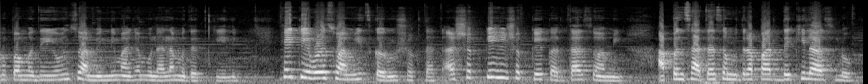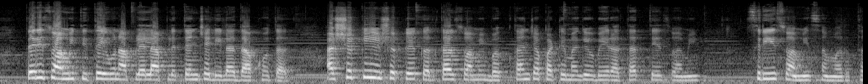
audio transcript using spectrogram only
रूपामध्ये येऊन स्वामींनी माझ्या मुलाला मदत केली. हे केवळ स्वामीच करू शकतात. अशक्य ही शक्य करतात स्वामी. आपण साता समुद्रापार देखील असलो तरी स्वामी तिथे येऊन आपल्याला आपल्या त्यांच्या लीला दाखवतात. अशक्य हे शक्य करतात स्वामी भक्तांच्या पाठीमागे उभे राहतात ते स्वामी श्री स्वामी समर्थ.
